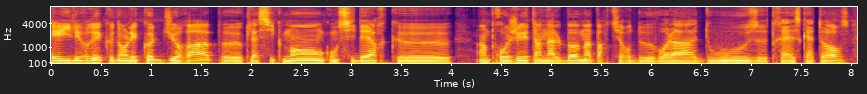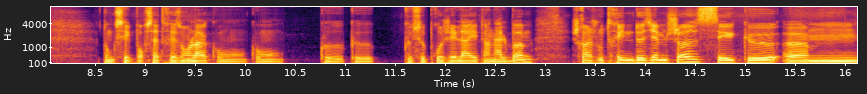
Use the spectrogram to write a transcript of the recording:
Et il est vrai que dans les codes du rap, euh, classiquement, on considère que un projet est un album à partir de voilà 12, 13, 14. Donc c'est pour cette raison-là qu'on, qu'on- que, que, que ce projet-là est un album. Je rajouterai une deuxième chose, c'est que euh,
